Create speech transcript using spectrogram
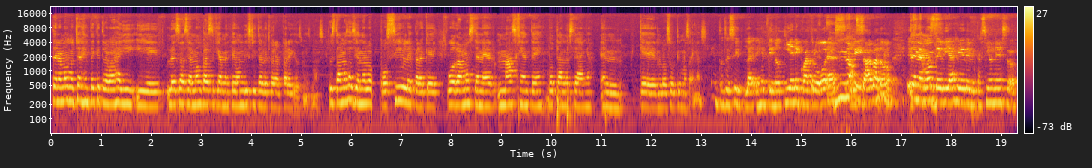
Tenemos mucha gente que trabaja allí y les hacemos básicamente un distrito electoral para ellos mismos. Estamos haciendo lo posible para que podamos tener más gente votando este año en que en los últimos años. Entonces, si la gente no tiene cuatro horas no. el sábado, tenemos de viaje, de vacaciones, o,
